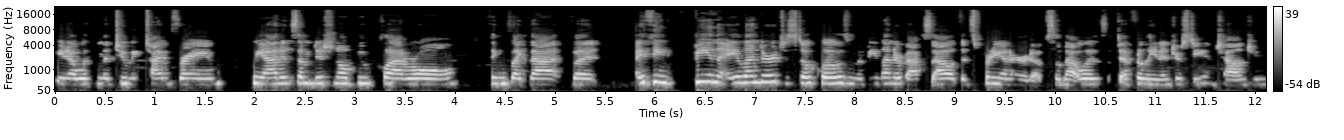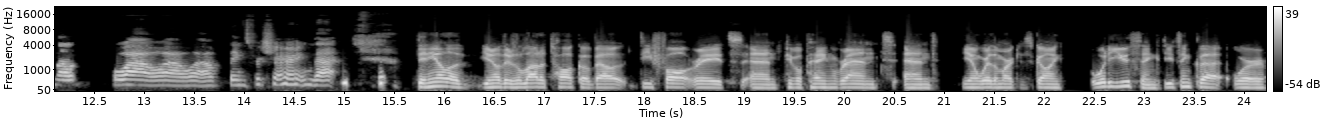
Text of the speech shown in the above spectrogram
you know, within the two week time frame. We added some additional boot collateral, things like that. But I think being the A lender to still close and the B lender backs out, that's pretty unheard of. So that was definitely an interesting and challenging loan. Wow, wow, wow. Thanks for sharing that. Daniela, you know, there's a lot of talk about default rates and people paying rent and, you know, where the market's going. What do you think? Do you think that we're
